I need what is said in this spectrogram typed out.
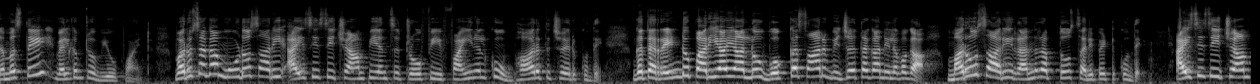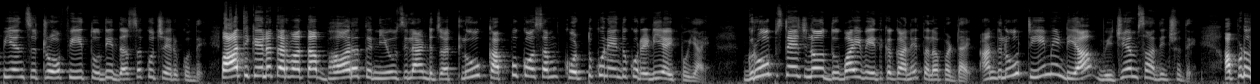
నమస్తే వెల్కమ్ టు వ్యూ పాయింట్. వరుసగా మూడోసారి ఐసీసీ ఛాంపియన్స్ ట్రోఫీ ఫైనల్కు భారత్ చేరుకుంది. గత రెండు పర్యాయాల్లో ఒక్కసారి విజేతగా నిలవగా మరోసారి రన్నరప్తో సరిపెట్టుకుంది. ఐసీసీ ఛాంపియన్స్ ట్రోఫీ తుది దశకు చేరుకుంది. పాతికేళ్ళ తర్వాత భారత్ న్యూజిలాండ్ జట్లు కప్పు కోసం కొట్టుకునేందుకు రెడీ అయిపోయాయి. గ్రూప్ స్టేజ్లో దుబాయ్ వేదికగానే తలపడ్డాయి. అందులో టీమిండియా విజయం సాధించింది. అప్పుడు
